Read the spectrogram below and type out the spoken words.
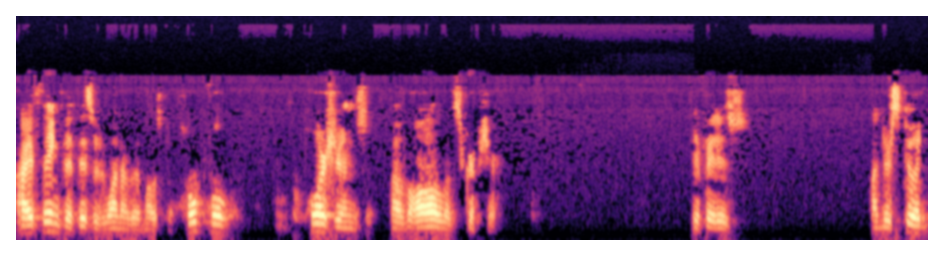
I think that this is one of the most hopeful portions of all of scripture. If it is understood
